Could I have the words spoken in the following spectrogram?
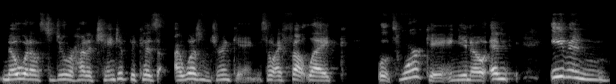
know what else to do or how to change it because I wasn't drinking. So I felt like, well, it's working, you know, and even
